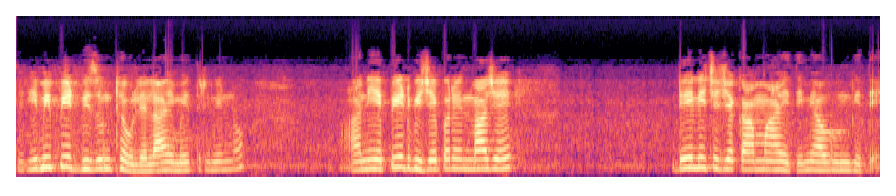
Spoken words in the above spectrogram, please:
तर हे मी पीठ भिजून ठेवलेलं आहे मैत्रिणींनो. आणि हे पीठ भिजेपर्यंत माझे डेलीचे जे काम आहे ते मी आवरून घेते.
